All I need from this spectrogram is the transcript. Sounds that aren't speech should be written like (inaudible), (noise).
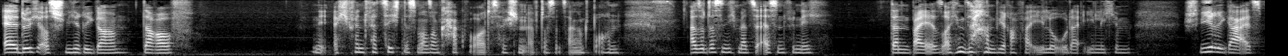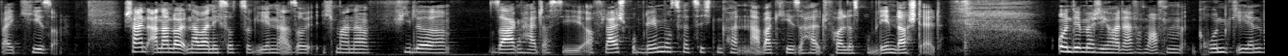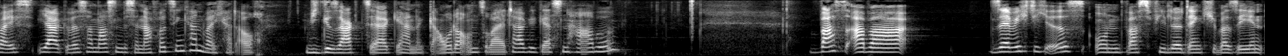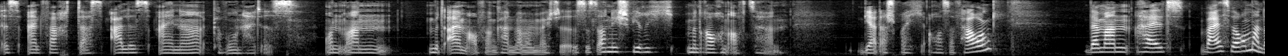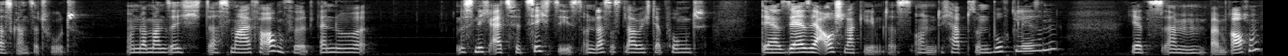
äh, durchaus schwieriger darauf. Nee, ich finde verzichten ist mal so ein Kackwort, das habe ich schon öfters jetzt angesprochen. Also das nicht mehr zu essen, finde ich dann bei solchen (laughs) Sachen wie Raffaele oder ähnlichem schwieriger als bei Käse. Scheint anderen Leuten aber nicht so zu gehen. Also ich meine, viele sagen halt, dass sie auf Fleisch problemlos verzichten könnten, aber Käse halt voll das Problem darstellt. Und dem möchte ich heute einfach mal auf den Grund gehen, weil ich es ja gewissermaßen ein bisschen nachvollziehen kann, weil ich halt auch, wie gesagt, sehr gerne Gouda und so weiter gegessen habe. Was aber sehr wichtig ist und was viele, denke ich, übersehen, ist einfach, dass alles eine Gewohnheit ist. Und man mit allem aufhören kann, wenn man möchte. Es ist auch nicht schwierig, mit Rauchen aufzuhören. Ja, da spreche ich auch aus Erfahrung. Wenn man halt weiß, warum man das Ganze tut. Und wenn man sich das mal vor Augen führt, wenn du es nicht als Verzicht siehst, und das ist, glaube ich, der Punkt, der sehr, sehr ausschlaggebend ist. Und ich habe so ein Buch gelesen, jetzt ähm, beim Rauchen.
